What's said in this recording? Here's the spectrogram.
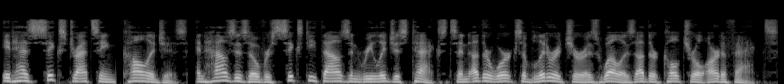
It has six dratsang colleges, and houses over 60,000 religious texts and other works of literature as well as other cultural artifacts.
